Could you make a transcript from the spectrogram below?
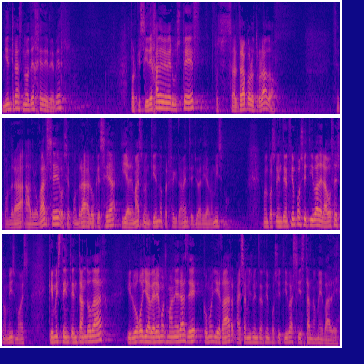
mientras no deje de beber. Porque si deja de beber usted, pues saldrá por otro lado. Se pondrá a drogarse o se pondrá a lo que sea y además lo entiendo perfectamente, yo haría lo mismo. Bueno, pues la intención positiva de la voz es lo mismo, es qué me está intentando dar y luego ya veremos maneras de cómo llegar a esa misma intención positiva si esta no me vale.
